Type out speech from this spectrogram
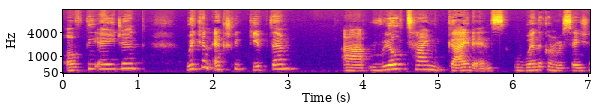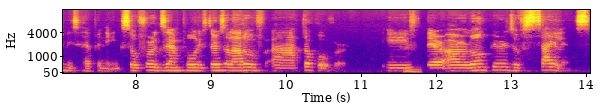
of the agent, we can actually give them uh, real time guidance when the conversation is happening. So, for example, if there's a lot of uh, talk over, if mm. there are long periods of silence,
